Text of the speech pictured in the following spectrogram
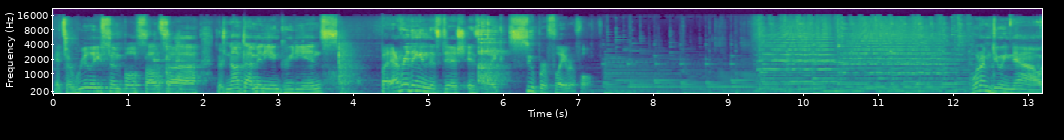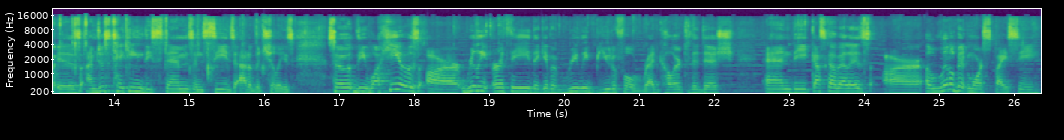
It's a really simple salsa. There's not that many ingredients, but everything in this dish is like super flavorful. What I'm doing now is I'm just taking the stems and seeds out of the chilies. So the guajillos are really earthy. They give a really beautiful red color to the dish and the cascabeles are a little bit more spicy.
